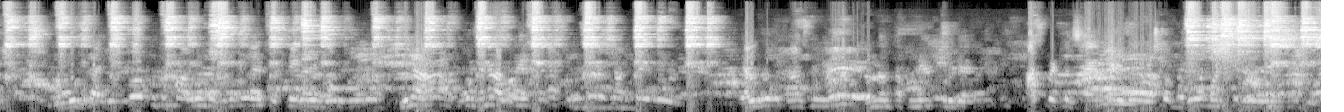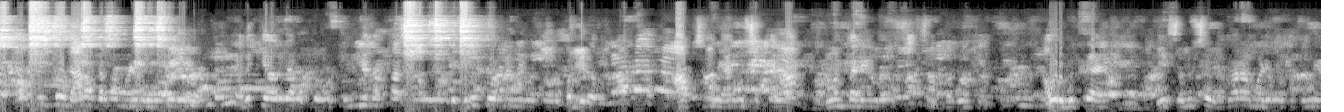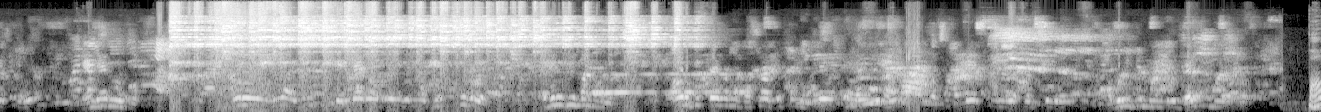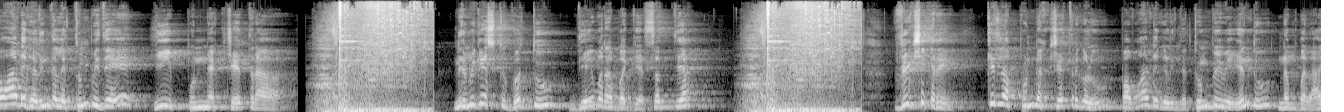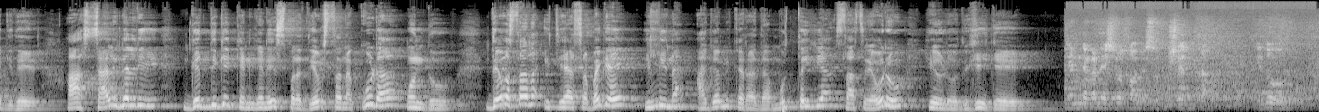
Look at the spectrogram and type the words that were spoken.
ಕುಟುಂಬ ಅವರಿಂದ ಬದುಕ್ತಾ ಇತ್ತು ದಿನ ಹತ್ತು ಜನ ಹದಿನೈದು ಜನ ಸಂಸಾರ ಸಾಕ್ತಾ ಎಲ್ರಿಗೂ ಕಾಸು ಬಂದಂತ ಪುಣ್ಯಾತ್ಮರಿಗೆ ಹಾಸ್ಪಿಟ್ಲ್ ಸ್ಟ್ಯಾಂಡ್ ಮಾಡಿದ್ರು, ಎಷ್ಟೋ ಮದುವೆ ಮಾಡಿಸಿದ್ರು. ಎಷ್ಟೋ ದಾನ ಧರ್ಮ ಮಾಡಿದ್ರು. ಅದಕ್ಕೆ ಅವ್ರಿಗೆ ಅವತ್ತು ಪುಣ್ಯದಂತ ಸಾವು, ಇವತ್ತು ಗುರು ಇವತ್ತು ಅವ್ರು ಬಂದಿರೋದು. ಆ ಸಾವು ಯಾರಿಗೂ ಸಿಕ್ಕಲ್ಲ. ಭಗವಂತನೇ ಅವರು ಸಾಕ್ಷಾತ್ ಭಗವಂತ. ಅವ್ರು ಬಿಟ್ರೆ ಈ ಸಮಸ್ಯೆ ಉದ್ಧಾರ ಮಾಡಿರುವಂತ ಎಣ್ಣೆ ನೋಡ್ರಿ ಅವರು ಎಲ್ಲ ಅಭಿವೃದ್ಧಿ ಇದನ್ನ ಗುರುತಿಸಿದ್ರು ಅಭಿವೃದ್ಧಿ ಮಾಡಿದ್ರು. ಅವ್ರ ಬಿಟ್ಟರೆ ನಮ್ಮ ಎಲ್ಲ ಹೊಸ ದೇವಸ್ಥಾನ ಕಟ್ಟಿಸಿದ್ರು ಅಭಿವೃದ್ಧಿ ಮಾಡಿದ್ರು, ಬೆಳಕು ಮಾಡಿದ್ರು. ಪವಾಡಗಳಿಂದಲೇ ತುಂಬಿದೆ ಈ ಪುಣ್ಯಕ್ಷೇತ್ರ. ನಿಮಗೆಷ್ಟು ಗೊತ್ತು? ದೇವರ ಬಗ್ಗೆ ಸತ್ಯ? ವೀಕ್ಷಕರೇ, ಕೆಲ ಪುಣ್ಯ ಕ್ಷೇತ್ರಗಳು ಪವಾಡಗಳಿಂದ ತುಂಬಿವೆ ಎಂದು ನಂಬಲಾಗಿದೆ. ಆ ಸಾಲಿನಲ್ಲಿ ಗದ್ದಿಗೆ ಕೆಣಗಣೇಶ್ವರ ದೇವಸ್ಥಾನ ಕೂಡ ಒಂದು. ದೇವಸ್ಥಾನ ಇತಿಹಾಸ ಬಗ್ಗೆ ಇಲ್ಲಿನ ಆಗಮಿಕರಾದ ಮುತ್ತಯ್ಯ ಶಾಸ್ತ್ರಿ ಅವರು ಹೇಳೋದು ಹೀಗೆ. ಕೆಂಡಗಣೇಶ್ವರ ಸ್ವಾಮಿ ಸುಕ್ಷೇತ್ರ. ಇದು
